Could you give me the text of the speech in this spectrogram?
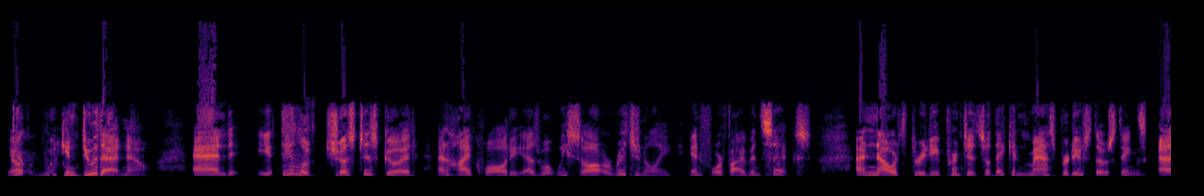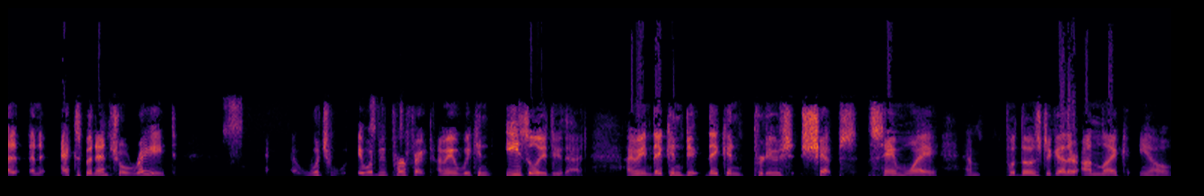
You know, we can do that now, and they look just as good and high quality as what we saw originally in four, five, and six. And now it's 3D printed, so they can mass produce those things at an exponential rate which it would be perfect. I mean, we can easily do that. I mean, they can do they can produce ships the same way and put those together. Unlike you know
